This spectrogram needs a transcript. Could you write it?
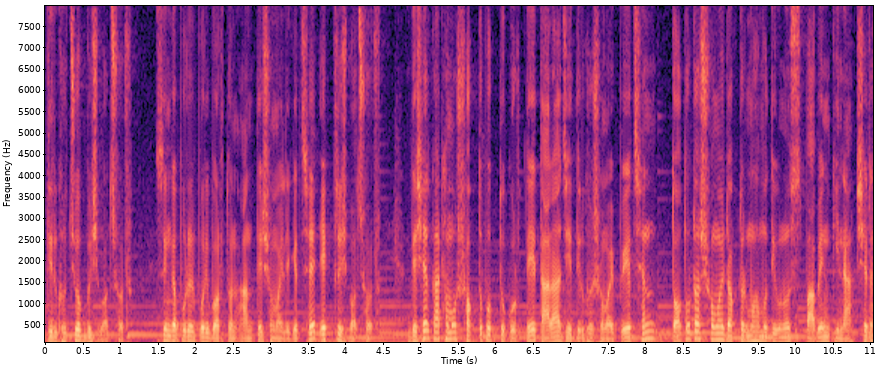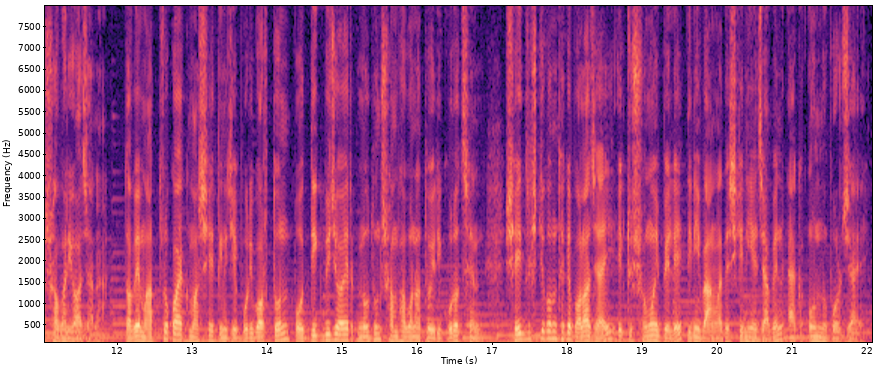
দীর্ঘ চব্বিশ বছর। সিঙ্গাপুরের পরিবর্তন আনতে সময় লেগেছে একত্রিশ বছর। দেশের কাঠামো শক্তপোক্ত করতে তারা যে দীর্ঘ সময় পেয়েছেন, ততটা সময় ডক্টর মোহাম্মদ ইউনুস পাবেন কিনা সেটা সবারই অজানা। তবে মাত্র কয়েক মাসে তিনি যে পরিবর্তন ও দিগ্বিজয়ের নতুন সম্ভাবনা তৈরি করেছেন, সেই দৃষ্টিকোণ থেকে বলা যায় একটু সময় পেলে তিনি বাংলাদেশকে নিয়ে যাবেন এক অন্য পর্যায়ে।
